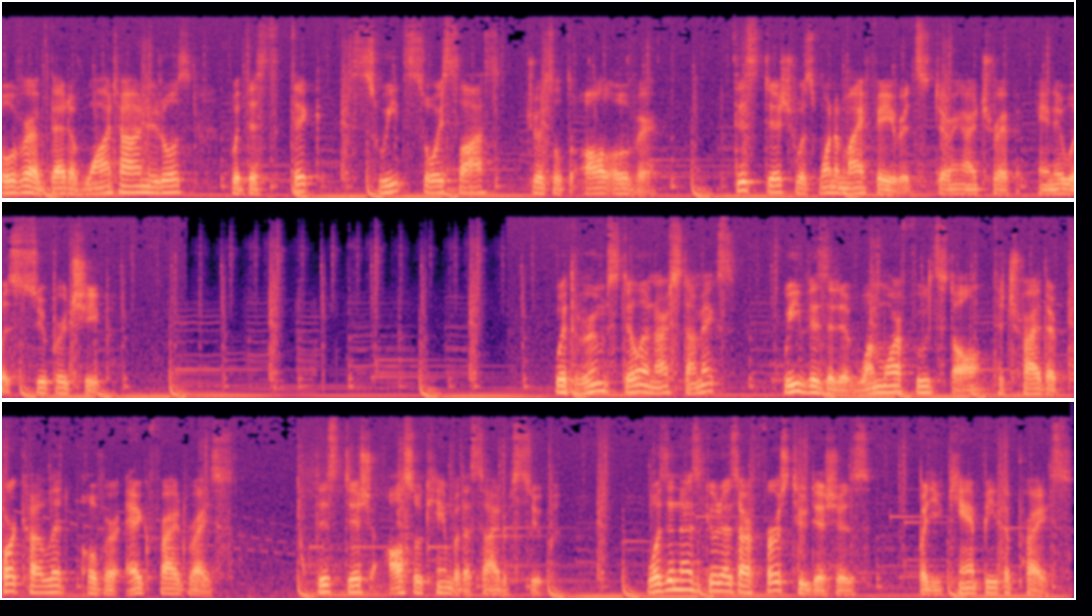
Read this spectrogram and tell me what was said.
over a bed of wonton noodles with this thick, sweet soy sauce drizzled all over. This dish was one of my favorites during our trip and it was super cheap. With room still in our stomachs, we visited one more food stall to try their pork cutlet over egg fried rice. This dish also came with a side of soup. Wasn't as good as our first two dishes, but you can't beat the price.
